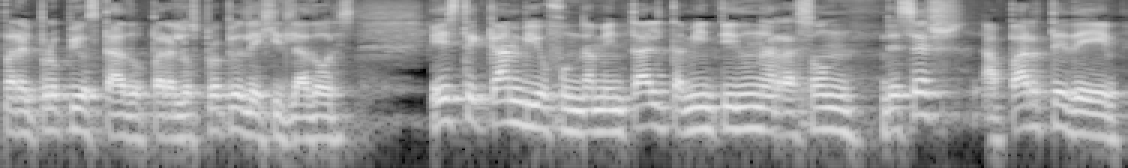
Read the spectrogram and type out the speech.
para el propio Estado, para los propios legisladores. Este cambio fundamental también tiene una razón de ser, aparte de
